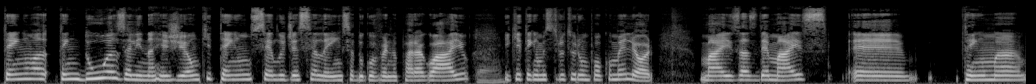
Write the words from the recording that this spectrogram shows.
tem, uma, tem duas ali na região que têm um selo de excelência do governo paraguaio tá. e que tem uma estrutura um pouco melhor. Mas as demais é, têm uma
